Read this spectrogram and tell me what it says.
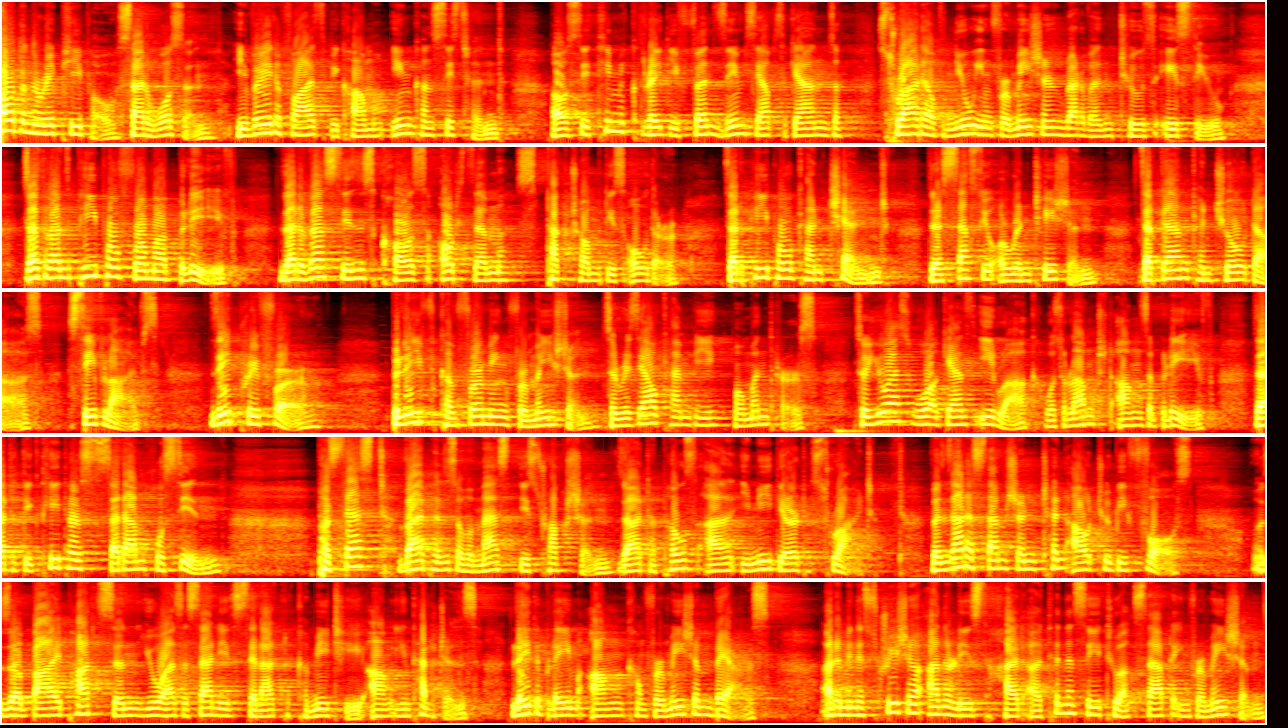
Ordinary people, said Wason, evade facts become inconsistent or systemically defend themselves against the threat of new information relevant to the issue. That when people form a belief that vaccines cause autism spectrum disorder, that people can change their sexual orientation, that gun control does save lives, they prefer belief confirming information. The result can be momentous. The US war against Iraq was launched on the belief that dictator Saddam Hussein possessed weapons of mass destruction that posed an immediate threat. When that assumption turned out to be false, the bipartisan U.S. Senate Select Committee on Intelligence laid blame on confirmation bias administration analysts had a tendency to accept information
